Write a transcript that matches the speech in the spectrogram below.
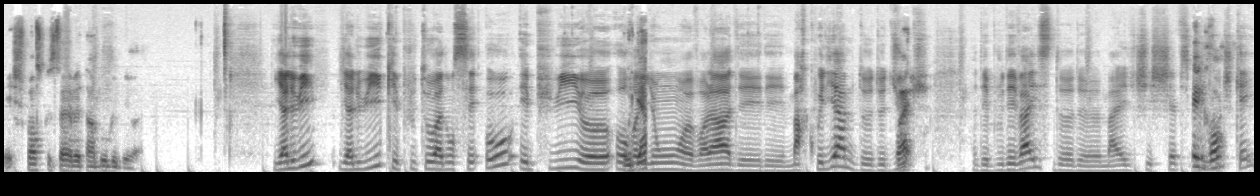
Et je pense que ça va être un beau bébé. ouais. Il y a lui, il y a lui qui est plutôt annoncé haut, et puis euh, au William. rayon, euh, voilà, des, des Mark Williams de, de Duke, des Blue Device de, de Krzyzewski, Très grand. Coach K,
